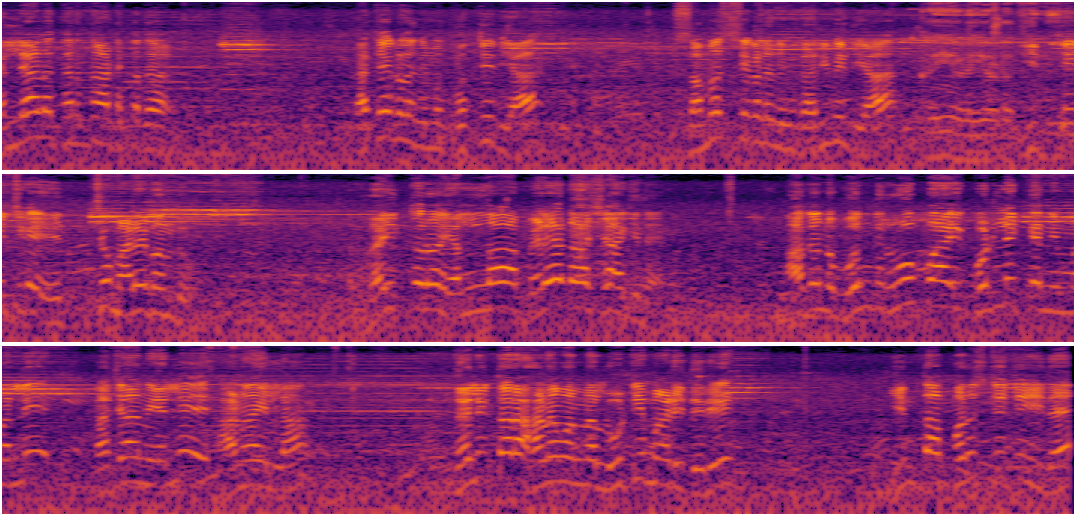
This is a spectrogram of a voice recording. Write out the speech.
ಕಲ್ಯಾಣ ಕರ್ನಾಟಕದ ಕಥೆಗಳು ನಿಮಗೆ ಗೊತ್ತಿದೆಯಾ? ಸಮಸ್ಯೆಗಳು ನಿಮ್ಗೆ ಅರಿವಿದೆಯಾ? ಇತ್ತೀಚೆಗೆ ಹೆಚ್ಚು ಮಳೆ ಬಂದು ರೈತರ ಎಲ್ಲ ಬೆಳೆ ನಾಶ ಆಗಿದೆ. ಅದನ್ನು ಒಂದು ರೂಪಾಯಿ ಕೊಡಲಿಕ್ಕೆ ನಿಮ್ಮಲ್ಲಿ ಖಜಾನೆಯಲ್ಲಿ ಹಣ ಇಲ್ಲ. ದಲಿತರ ಹಣವನ್ನು ಲೂಟಿ ಮಾಡಿದ್ದೀರಿ. ಇಂಥ ಪರಿಸ್ಥಿತಿ ಇದೆ.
